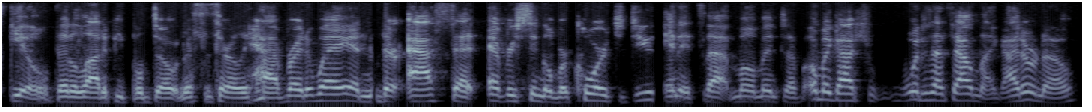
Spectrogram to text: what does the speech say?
skill that a lot of people don't necessarily have right away. And they're asked at every single record to do. And it's that moment of, oh my gosh, what does that sound like? I don't know.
